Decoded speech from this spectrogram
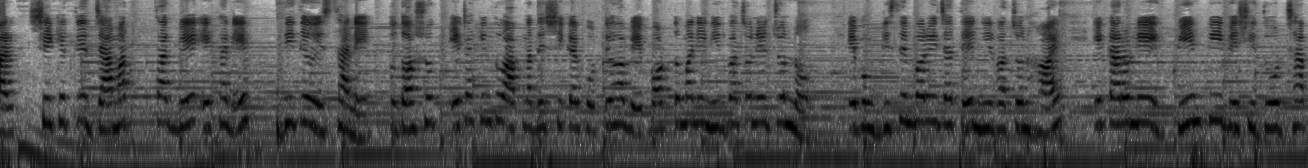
আর সেক্ষেত্রে জামাত থাকবে এখানে দ্বিতীয় স্থানে। তো দর্শক, এটা কিন্তু আপনাদের স্বীকার করতে হবে, বর্তমানে নির্বাচনের জন্য এবং ডিসেম্বরে যাতে নির্বাচন হয় এ কারণে বিএনপি বেশি দৌড়ঝাঁপ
